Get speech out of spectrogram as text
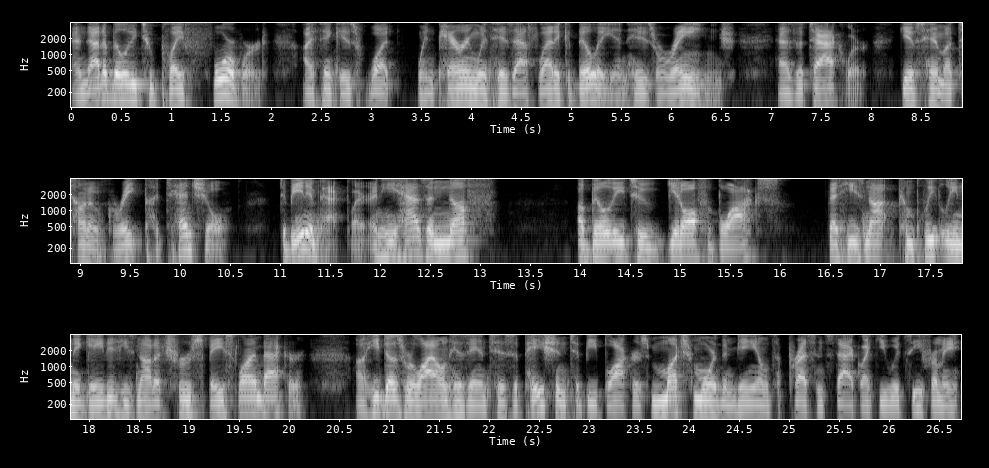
And that ability to play forward, I think, is what when pairing with his athletic ability and his range as a tackler, gives him a ton of great potential to be an impact player. And he has enough ability to get off of blocks that he's not completely negated. He's not a true space linebacker. Uh, he does rely on his anticipation to beat blockers much more than being able to press and stack like you would see from a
